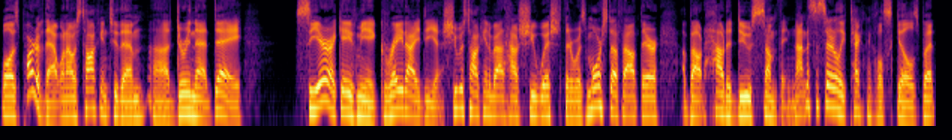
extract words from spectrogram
Well, as part of that, when I was talking to them uh, during that day, Sierra gave me a great idea. She was talking about how she wished there was more stuff out there about how to do something, not necessarily technical skills, but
